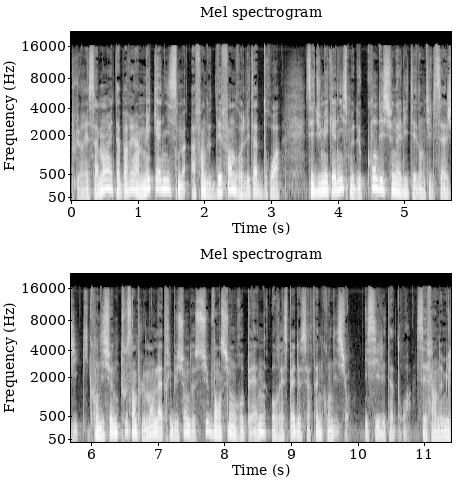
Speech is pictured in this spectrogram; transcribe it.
Plus récemment est apparu un mécanisme afin de défendre l'État de droit. C'est du mécanisme de conditionnalité dont il s'agit, qui conditionne tout simplement l'attribution de subventions européennes au respect de certaines conditions. Ici, l'État de droit. C'est fin 2020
